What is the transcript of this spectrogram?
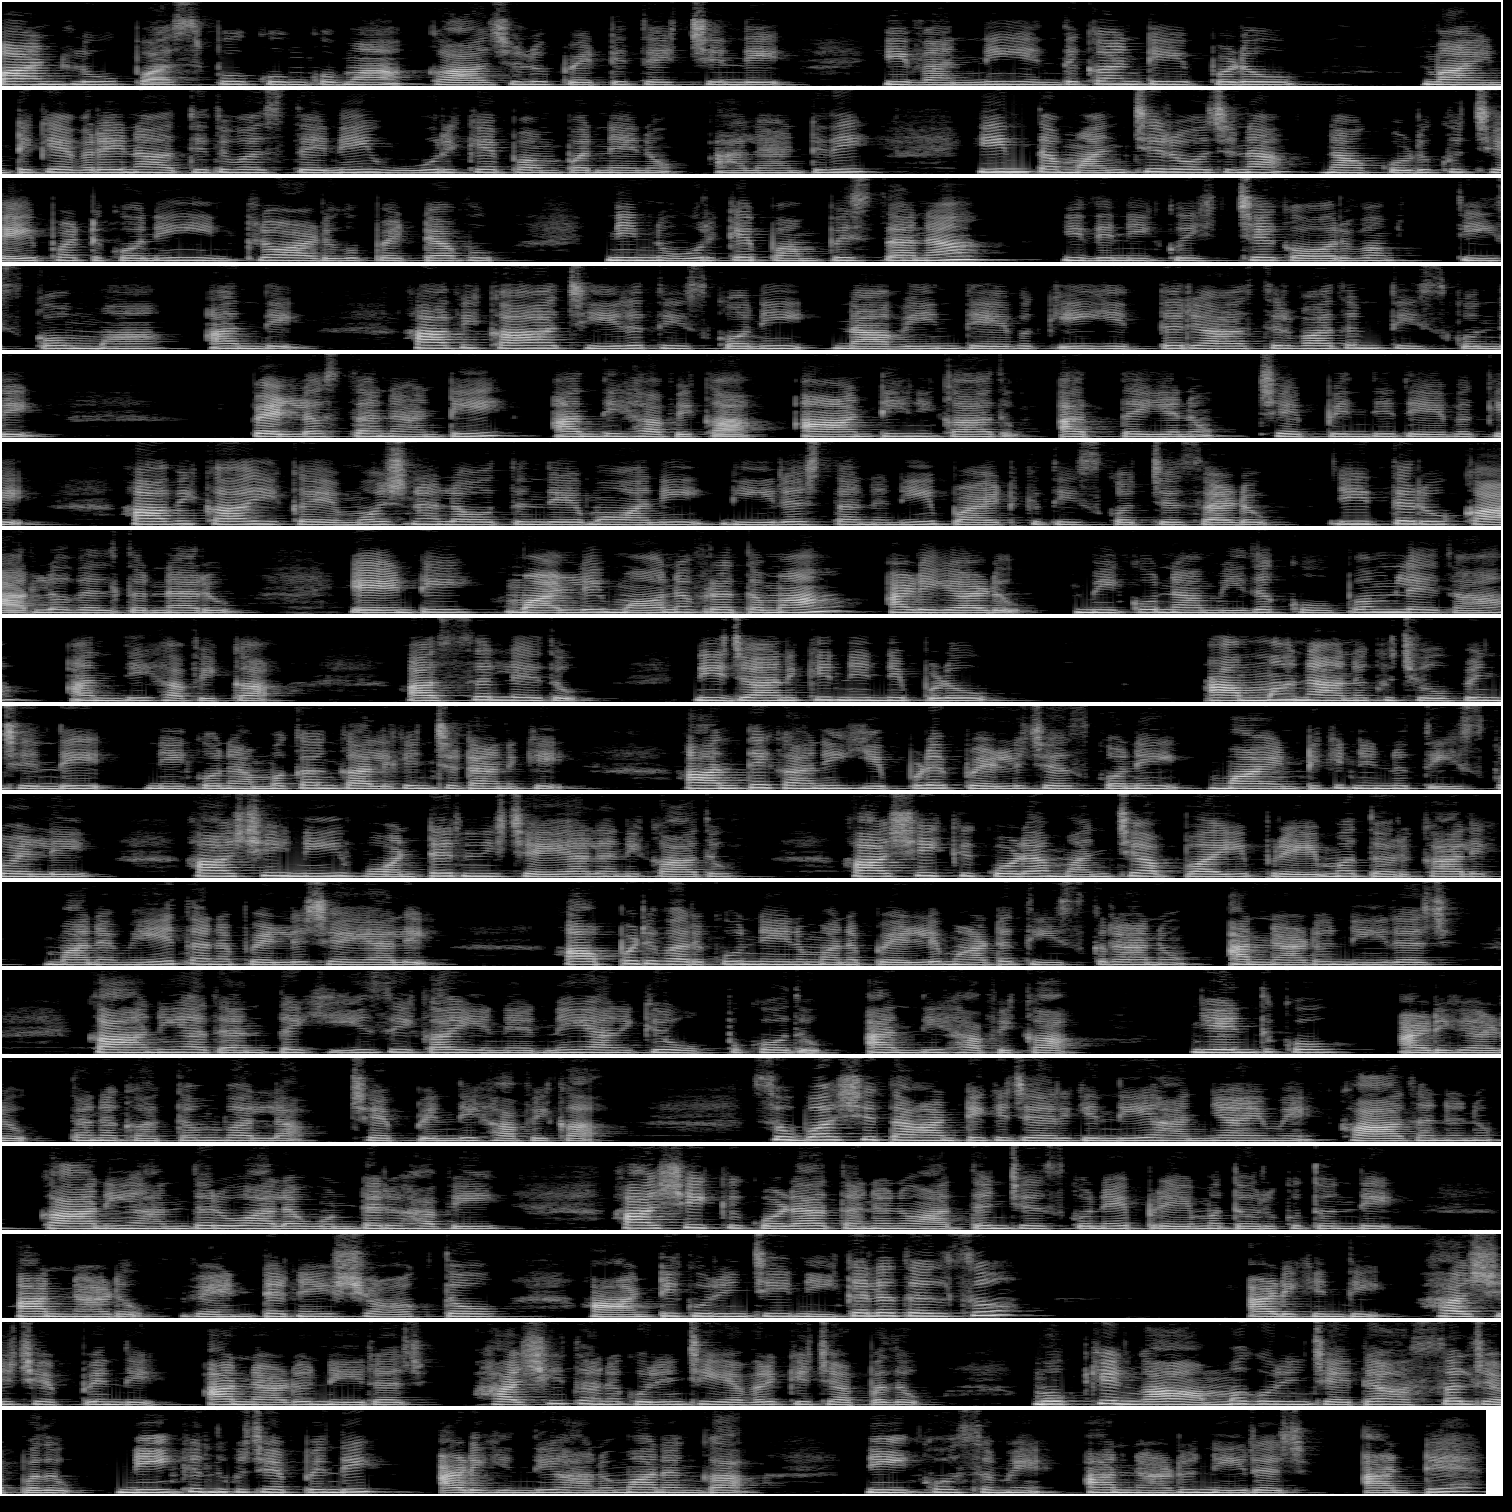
పండ్లు పసుపు కుంకుమ గాజులు పెట్టి తెచ్చింది. ఇవన్నీ ఎందుకంటే ఇప్పుడు? మా ఇంటికి ఎవరైనా అతిథి వస్తేనే ఊరికే పంపను నేను. అలాంటిది ఇంత మంచి రోజున నా కొడుకు చేయి పట్టుకొని ఇంట్లో అడుగు పెట్టావు. నిన్ను ఊరికే పంపిస్తానా? ఇది నీకు ఇచ్చే గౌరవం. తీసుకోమ్మా అంది. హవిక ఆ చీర తీసుకొని నవీన్ దేవకి ఇద్దరి ఆశీర్వాదం తీసుకుంది. పెళ్ళొస్తాను ఆంటీ అంది హవిక. ఆంటీని కాదు అత్తయ్యను చెప్పింది దేవకి. హవిక ఇక ఎమోషనల్ అవుతుందేమో అని నీరజ్ తనని బయటకు తీసుకొచ్చేశాడు. ఇద్దరు కారులో వెళ్తున్నారు. ఏంటి మళ్ళీ మౌనవ్రతమా? అడిగాడు. మీకు నా మీద కోపం లేదా? అంది హవిక. అస్సలు లేదు. నిజానికి నిన్నిప్పుడు అమ్మ నాన్నకు చూపించింది నీకు నమ్మకం కలిగించడానికి అంతేకాని ఇప్పుడే పెళ్ళి చేసుకొని మా ఇంటికి నిన్ను తీసుకువెళ్ళి హాషీని ఒంటరిని చేయాలని కాదు. హాషీకి కూడా మంచి అబ్బాయి ప్రేమ దొరకాలి. మనమే తన పెళ్ళి చేయాలి. అప్పటి వరకు నేను మన పెళ్ళి మాట తీసుకురాను అన్నాడు నీరజ్. కానీ అదంత ఈజీగా ఈ నిర్ణయానికి ఒప్పుకోదు అంది హవిక. ఎందుకు? అడిగాడు. తన గతం వల్ల చెప్పింది హవిక. సుభాషిత ఆంటీకి జరిగింది అన్యాయమే కాదనను కానీ అందరూ అలా ఉండరు హవి. హాషీకి కూడా తనను అర్థం చేసుకునే ప్రేమ దొరుకుతుంది అన్నాడు. వెంటనే షాక్తో ఆంటీ గురించి నీకెలా తెలుసు? అడిగింది. హషి చెప్పింది అన్నాడు నీరజ్. హషి తన గురించి ఎవరికి చెప్పదు. ముఖ్యంగా అమ్మ గురించి అయితే అస్సలు చెప్పదు. నీకెందుకు చెప్పింది? అడిగింది అనుమానంగా. నీకోసమే అన్నాడు నీరజ్. అంటే?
